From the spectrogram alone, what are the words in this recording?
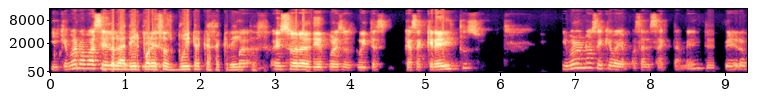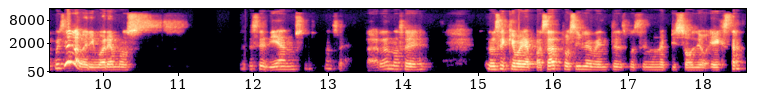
Y que bueno, va a ser... Es hora de ir por esos buitres casacréditos. Es hora de ir por esos buitres casacréditos. Y bueno, no sé qué vaya a pasar exactamente, pero pues ya lo averiguaremos ese día, no sé, no sé, la verdad no sé no sé qué vaya a pasar, posiblemente después en un episodio extra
